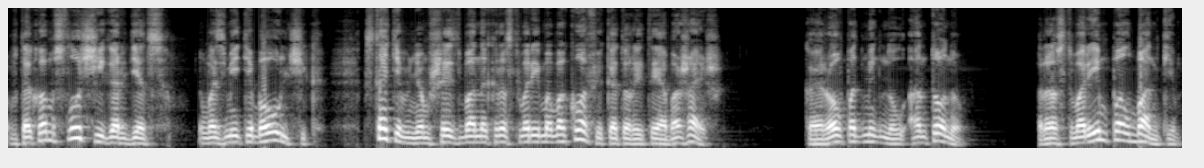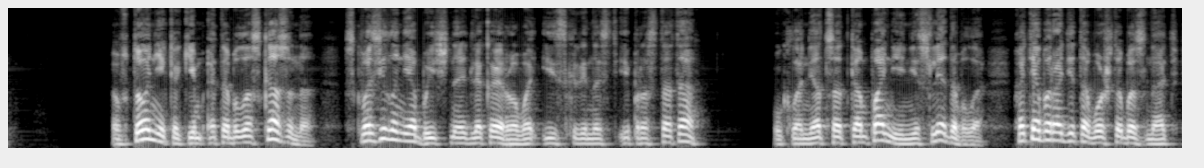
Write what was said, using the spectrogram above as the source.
«В таком случае, гордец, возьмите баульчик. Кстати, в нем шесть банок растворимого кофе, который ты обожаешь». Кайров подмигнул Антону. «Растворим полбанки». В тоне, каким это было сказано, сквозила необычная для Кайрова искренность и простота. Уклоняться от компании не следовало, хотя бы ради того, чтобы знать,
